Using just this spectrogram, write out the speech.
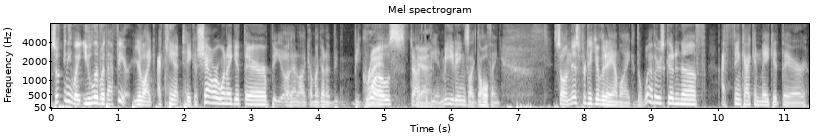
So anyway, you live with that fear. You're like, I can't take a shower when I get there. Be, uh, like, am I going to be, be Right. gross? Do I have Yeah. to be in meetings? Like the whole thing. So on this particular day, I'm like, the weather's good enough. I think I can make it there.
